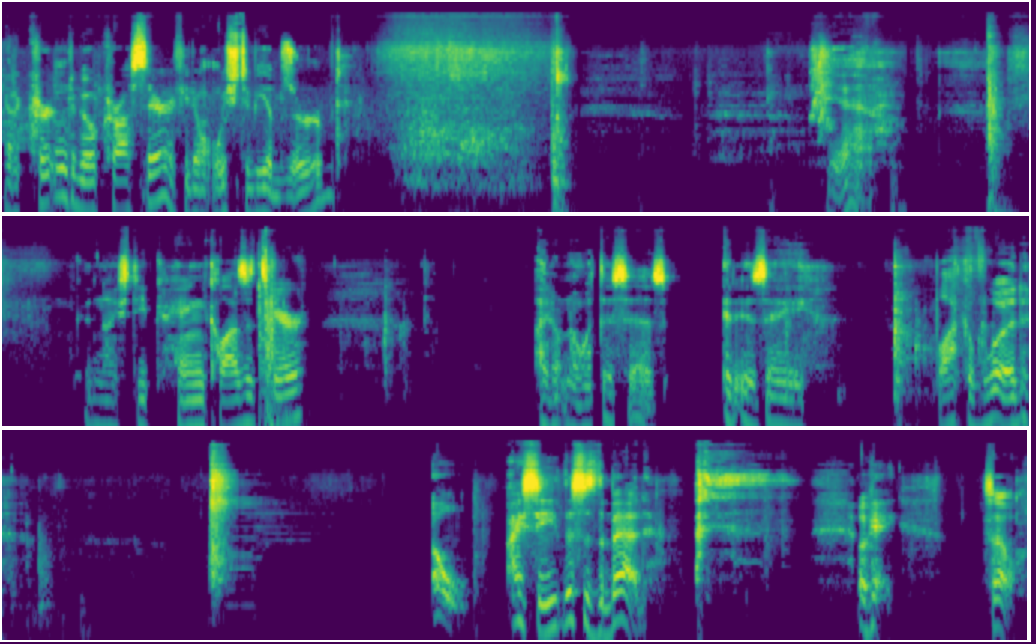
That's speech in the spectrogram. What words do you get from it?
Got a curtain to go across there if you don't wish to be observed. Yeah. Good, nice deep hang closets here. I don't know what this is. It is a block of wood. Oh, I see. This is the bed. okay, so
